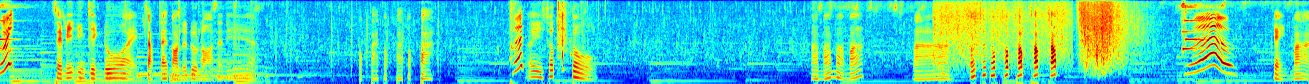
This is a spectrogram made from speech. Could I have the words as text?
เฮ้ย เซมิจริง ๆ ด้วย จับได้ตอนฤดูร้อนนะเนี่ย ตกปลา ตกปลา ตกปลา เฮ้ยเอ้ยชดโตมามามามามาเออชับชับชับชับชับว้าวเก่งมาก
